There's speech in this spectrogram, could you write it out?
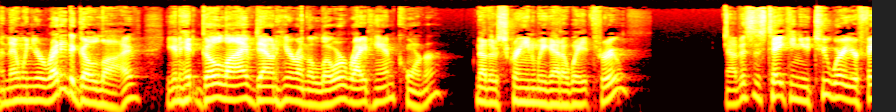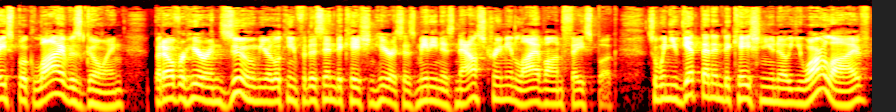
And then when you're ready to go live, you're to hit go live down here on the lower right hand corner. Another screen we got to wait through. Now this is taking you to where your Facebook Live is going, but over here in Zoom, you're looking for this indication here. It says meeting is now streaming live on Facebook. So when you get that indication, you know you are live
